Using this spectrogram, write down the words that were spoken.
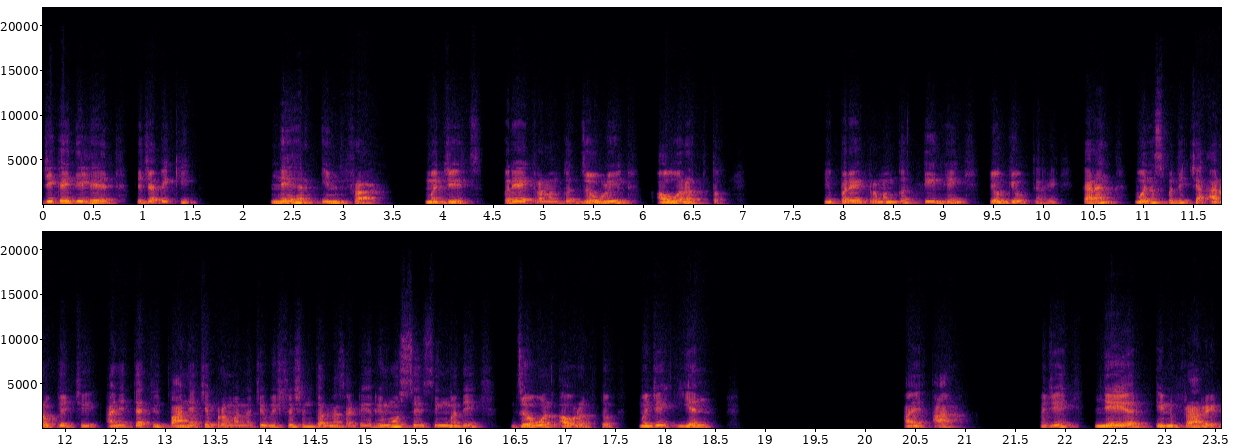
जे काही दिले आहेत त्याच्यापैकी नेहर इन्फ्राड म्हणजेच पर्याय क्रमांक जवळील अवरक्त. हे पर्याय क्रमांक तीन हे योग्य उत्तर आहे. कारण वनस्पतीच्या आरोग्याचे आणि त्यातील पाण्याचे प्रमाणाचे विश्लेषण करण्यासाठी रिमोट सेन्सिंगमध्ये जवळ अवरक्त म्हणजे एन आय आर म्हणजे नेअर इन्फ्रारेड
